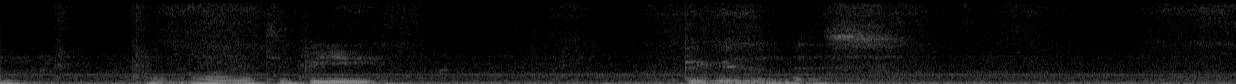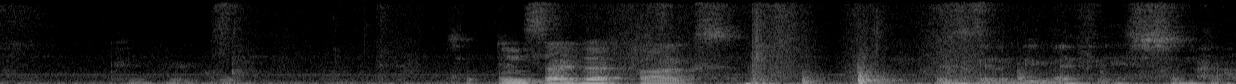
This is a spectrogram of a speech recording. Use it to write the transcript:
I don't want it to be bigger than this. Okay, very cool. So inside that box is gonna be my face somehow.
